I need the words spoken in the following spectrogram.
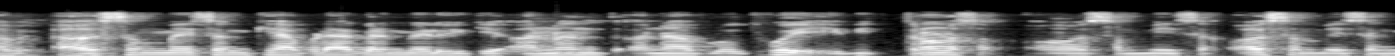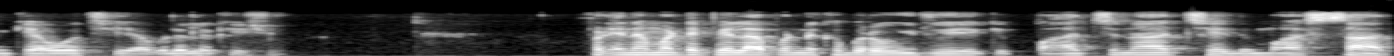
હવે અસમય સંખ્યા આપણે આગળ મેળવી કે અનંત અનાવૃત હોય એવી ત્રણ સમય અસમય સંખ્યાઓ છે આપણે લખીશું. પણ એના માટે પહેલાં આપણને ખબર હોવી જોઈએ કે પાંચના છેદમાં સાત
